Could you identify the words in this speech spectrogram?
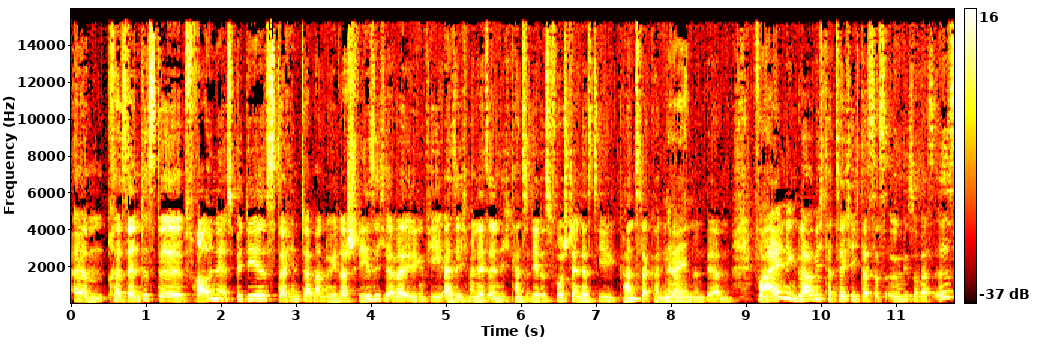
ähm, präsenteste Frau in der SPD ist, dahinter Manuela Schwesig, aber irgendwie, also ich meine, letztendlich kannst du dir das vorstellen, dass die Kanzlerkandidatinnen Nein. werden. Vor Nein. allen Dingen glaube ich tatsächlich, dass das irgendwie sowas ist,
